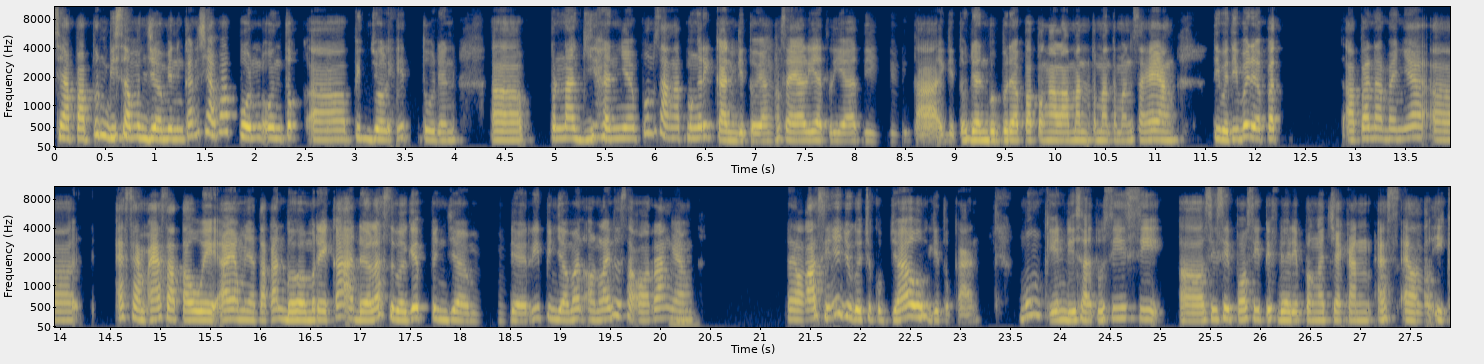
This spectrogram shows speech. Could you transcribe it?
siapa pun bisa menjaminkan siapa pun untuk uh, pinjol itu dan uh, penagihannya pun sangat mengerikan gitu yang saya lihat-lihat di kita gitu dan beberapa pengalaman teman-teman saya yang tiba-tiba dapat apa namanya uh, SMS atau WA yang menyatakan bahwa mereka adalah sebagai penjam dari pinjaman online seseorang hmm. yang relasinya juga cukup jauh gitu kan. Mungkin di satu sisi uh, sisi positif dari pengecekan SLIK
